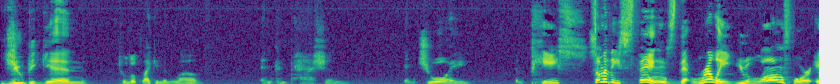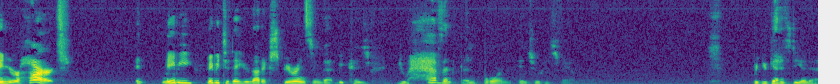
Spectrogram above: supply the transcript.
You begin to look like Him in love and compassion and joy and peace. Some of these things that really you long for in your heart. And maybe, maybe today you're not experiencing that because you haven't been born into his family. But you get his DNA.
